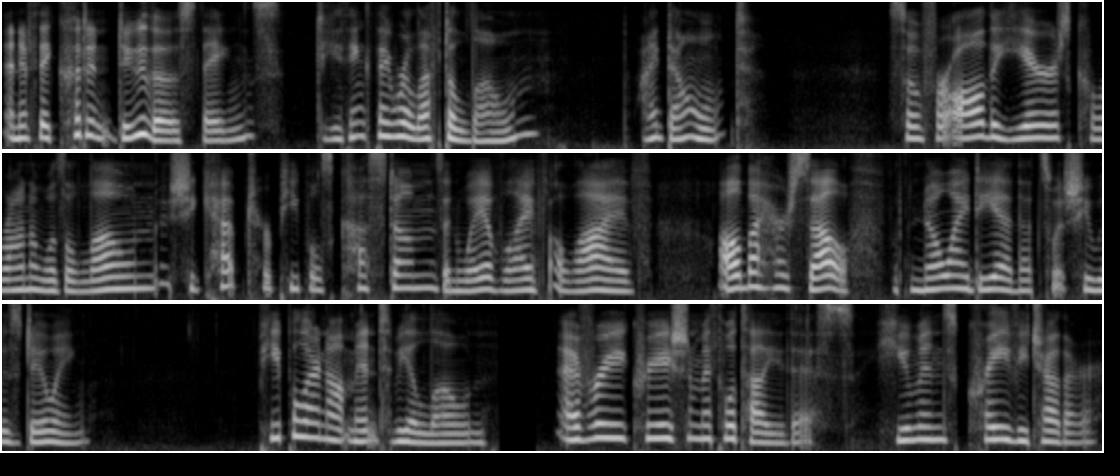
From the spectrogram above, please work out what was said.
And if they couldn't do those things, do you think they were left alone? I don't. So, for all the years Karana was alone, she kept her people's customs and way of life alive, all by herself, with no idea that's what she was doing. People are not meant to be alone. Every creation myth will tell you this. Humans crave each other.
